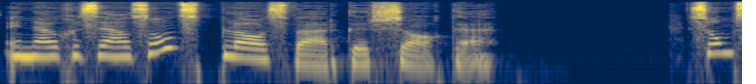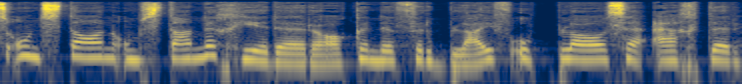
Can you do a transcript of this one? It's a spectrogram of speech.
En nou gesels ons plaaswerkers sake. Soms ontstaan omstandighede rakende verblyf op plase egter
